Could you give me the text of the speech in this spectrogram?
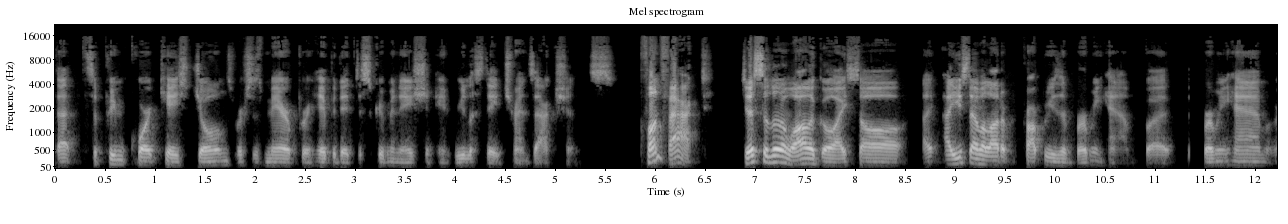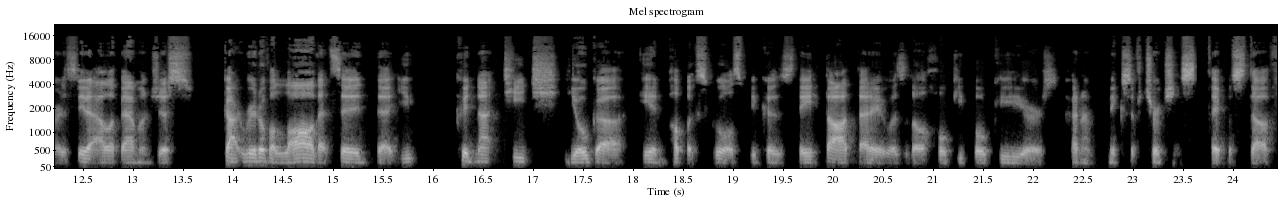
That Supreme Court case, Jones versus Mayer, prohibited discrimination in real estate transactions. Fun fact just a little while ago, I saw, I, I used to have a lot of properties in Birmingham, but Birmingham or the state of Alabama just got rid of a law that said that you could not teach yoga in public schools because they thought that it was a little hokey pokey or kind of mix of church and type of stuff.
